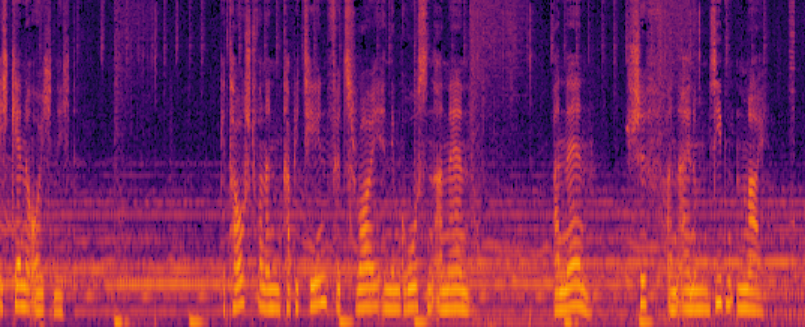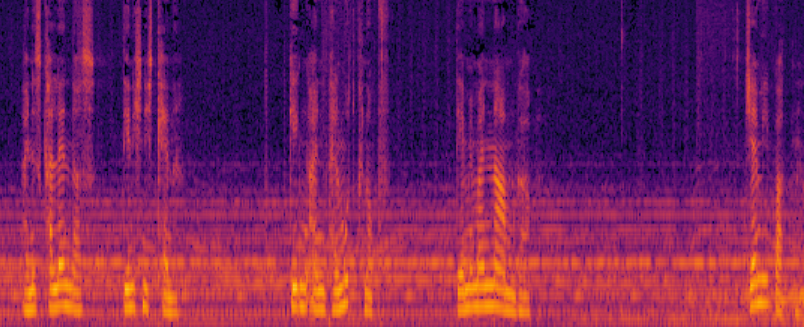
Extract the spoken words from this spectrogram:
Ich kenne euch nicht. Getauscht von einem Kapitän Fitzroy in dem großen Anan. Anan, Schiff an einem 7. Mai, eines Kalenders, den ich nicht kenne. Gegen einen Perlmuttknopf, der mir meinen Namen gab. Jemmy Button.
